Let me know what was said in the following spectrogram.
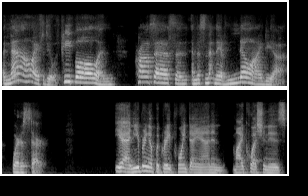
And now i have to deal with people and process and and this and that and they have no idea where to start. Yeah and you bring up a great point diane and my question is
